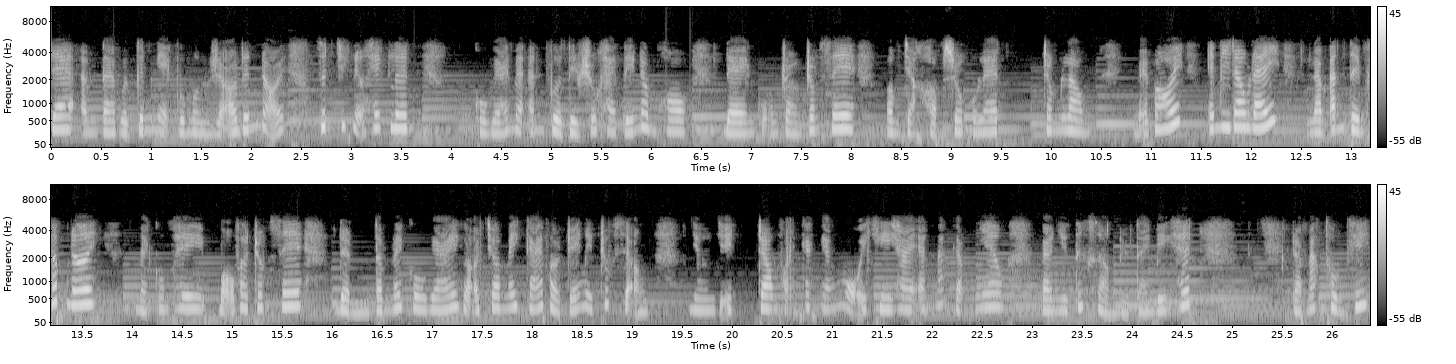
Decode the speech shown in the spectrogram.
ra, anh ta vừa kinh ngạc vừa mừng rỡ đến nỗi xích chiếc nữa hét lên. Cô gái mà anh vừa tìm suốt hai tiếng đồng hồ, đang cuộn tròn trong xe, ôm chặt hộp sô-cô-la trong lòng. Mẹ bói, em đi đâu đấy? Làm anh tìm khắp nơi. Mẹ cung Hy bổ vào trong xe, định tâm lấy cô gái gõ cho mấy cái vào trán để trút giận. Nhưng chỉ trong khoảng cách ngắn ngủi khi hai ánh mắt gặp nhau, bao nhiêu tức giận đều tan biến hết. Đôi mắt thuần khiết,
